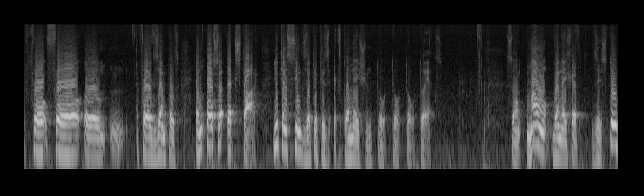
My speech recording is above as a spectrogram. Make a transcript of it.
for, for, um, for examples, and also X star. You can think that it is explanation to, to, to, to X. So now when I have these two,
